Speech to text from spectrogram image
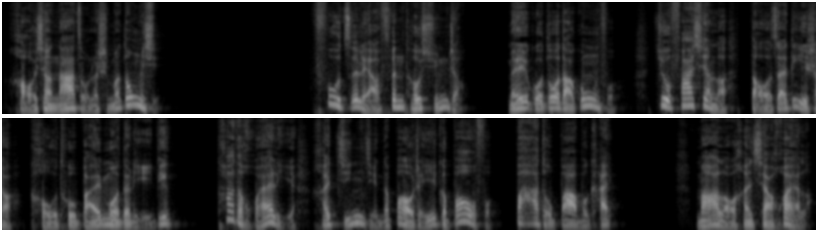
好像拿走了什么东西。父子俩分头寻找，没过多大功夫，就发现了倒在地上、口吐白沫的李丁。他的怀里还紧紧的抱着一个包袱，扒都扒不开。马老汉吓坏了，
